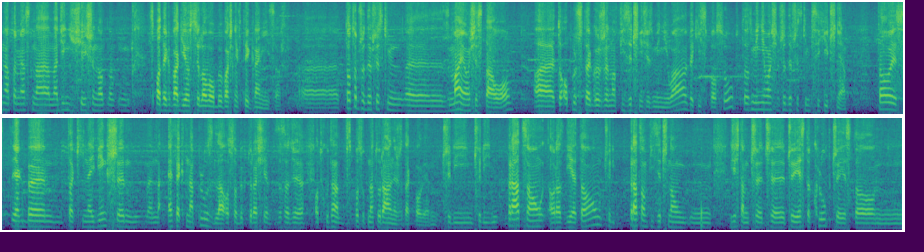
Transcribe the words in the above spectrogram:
natomiast na, na dzień dzisiejszy no, no, spadek wagi oscylowałby właśnie w tych granicach. To, co przede wszystkim z Mają się stało, to oprócz tego, że no, fizycznie się zmieniła w jakiś sposób, to zmieniła się przede wszystkim psychicznie. To jest jakby taki największy efekt na plus dla osoby, która się w zasadzie odchudza w sposób naturalny, że tak powiem. Czyli, czyli pracą oraz dietą, czyli pracą fizyczną mm, gdzieś tam, czy, czy, czy jest to klub, czy jest to mm,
